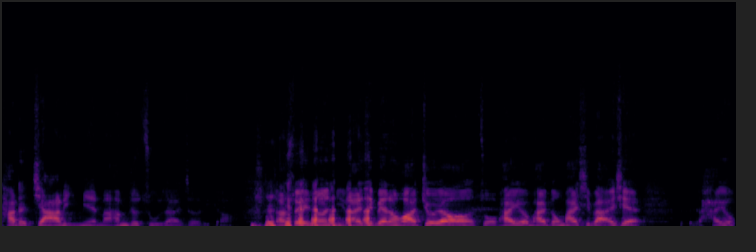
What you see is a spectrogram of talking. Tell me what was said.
他的家里面嘛，他们就住在这里啊。那所以呢，你来这边的话，就要左拍右拍，东拍西拍，而且还有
